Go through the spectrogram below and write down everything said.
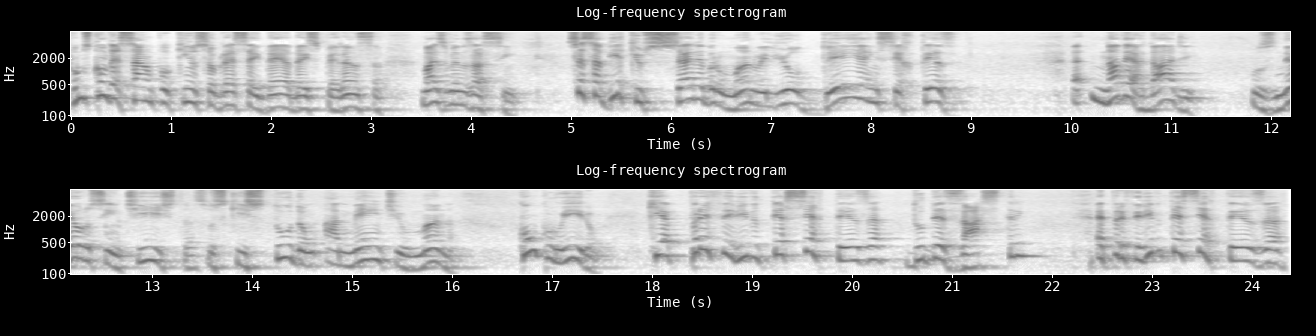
vamos conversar um pouquinho sobre essa ideia da esperança, mais ou menos assim. Você sabia que o cérebro humano ele odeia a incerteza? É, na verdade, os neurocientistas, os que estudam a mente humana, concluíram que é preferível ter certeza do desastre, é preferível ter certeza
